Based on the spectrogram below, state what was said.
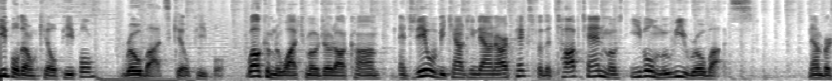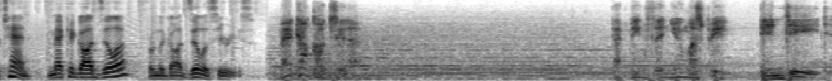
People don't kill people, robots kill people. Welcome to WatchMojo.com, and today we'll be counting down our picks for the top 10 most evil movie robots. Number 10, Mechagodzilla from the Godzilla series. Mechagodzilla. That means then you must be. Indeed.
